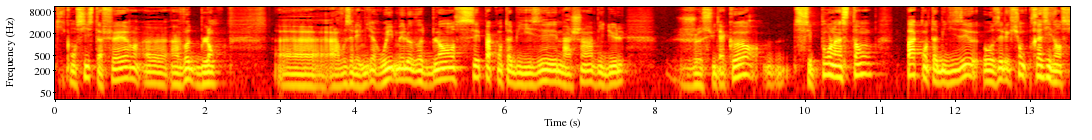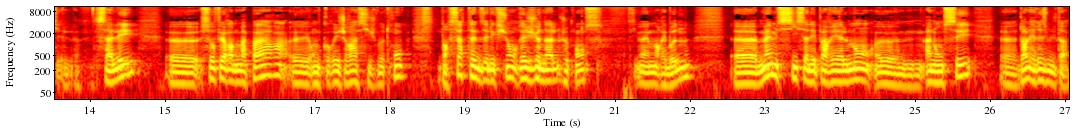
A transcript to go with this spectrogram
qui consiste à faire euh, un vote blanc. alors vous allez me dire, oui, mais le vote blanc, c'est pas comptabilisé, machin, bidule. Je suis d'accord. C'est pour l'instant pas comptabilisé aux élections présidentielles. Ça l'est, euh, sauf erreur de ma part, on me corrigera si je me trompe, dans certaines élections régionales, je pense, si ma mémoire est bonne, euh, même si ça n'est pas réellement euh, annoncé dans les résultats.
